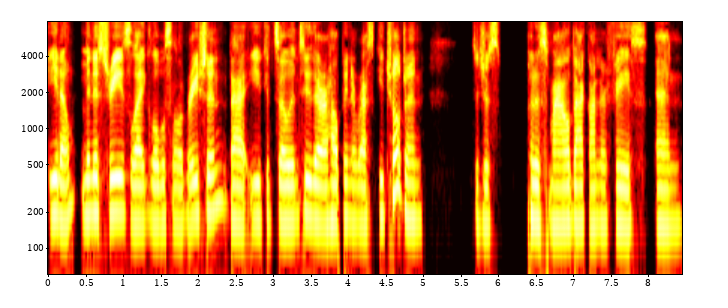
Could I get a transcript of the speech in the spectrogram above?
you know ministries like global celebration that you could sew into that are helping to rescue children to just put a smile back on their face and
